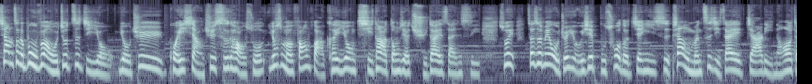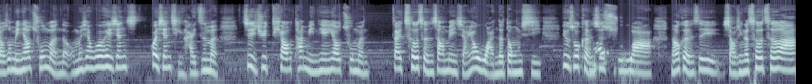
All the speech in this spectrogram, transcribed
像这个部分，我就自己有有去回想、去思考，说有什么方法可以用其他的东西来取代三 C。所以在这边，我觉得有一些不错的建议是，像我们自己在家里，然后假如说明天要出门的，我们先会会先会先请孩子们自己去挑他明天要出门。在车程上面想要玩的东西，例如说可能是书啊，然后可能是小型的车车啊，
